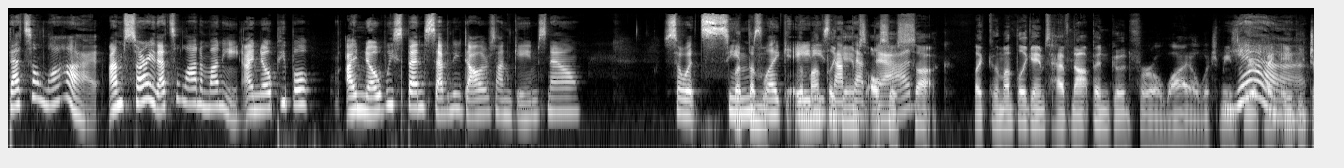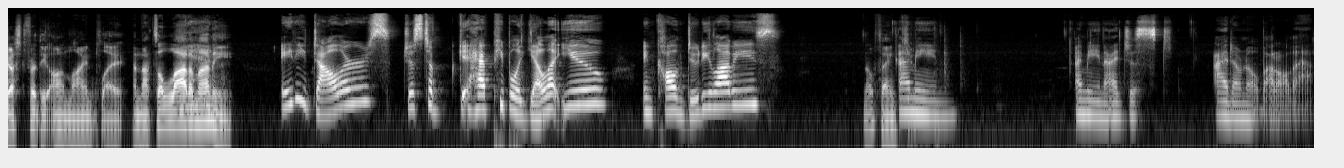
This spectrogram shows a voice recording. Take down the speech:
That's a lot. I'm sorry, that's a lot of money. I know people. I know we spend seventy dollars on games now, so it seems the, like the monthly not games that also bad. suck. Like the monthly games have not been good for a while, which means we are paying Yeah. eighty just for the online play, and that's a lot of money. Eighty dollars just to get, have people yell at you in Call of Duty lobbies. No, thank you. I mean, I mean, I just, I don't know about all that.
